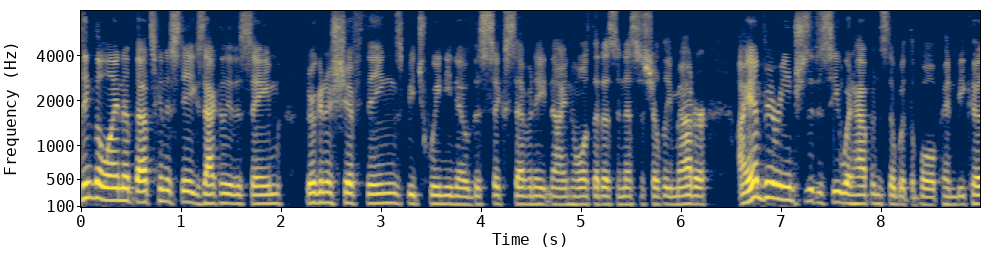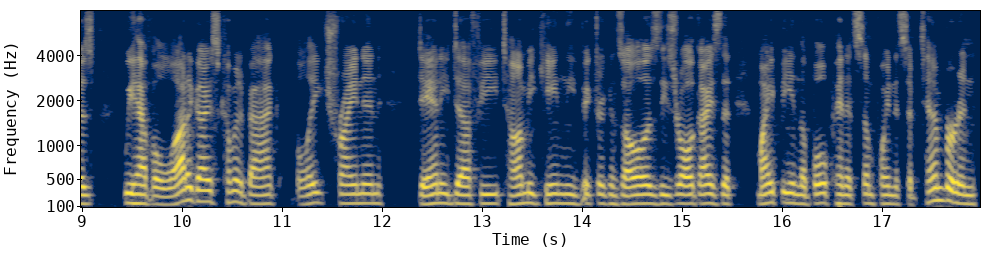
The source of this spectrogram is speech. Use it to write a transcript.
think the lineup that's going to stay exactly the same. They're going to shift things between you know the six, seven, eight, nine holes. That doesn't necessarily matter. I am very interested to see what happens though with the bullpen because we have a lot of guys coming back. Blake Treinen, Danny Duffy, Tommy Kahnle, Victor Gonzalez. These are all guys that might be in the bullpen at some point in September. And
